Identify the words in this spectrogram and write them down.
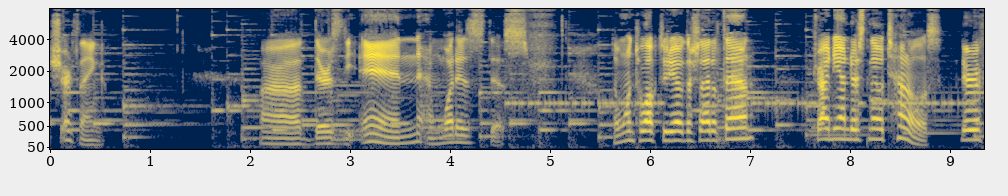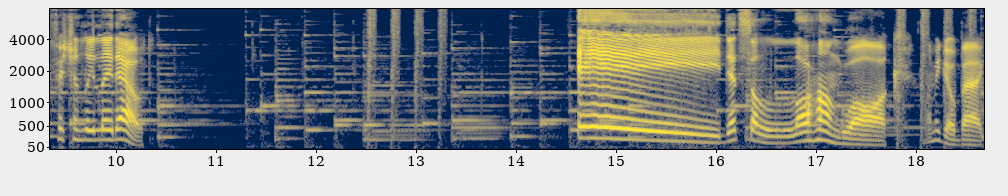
Sure thing. Uh, there's the inn, and what is this? Don't want to walk to the other side of town? Try the undersnow tunnels. They're efficiently laid out. Hey, that's a long walk. Let me go back.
